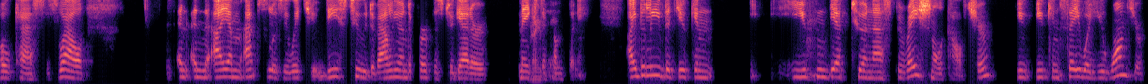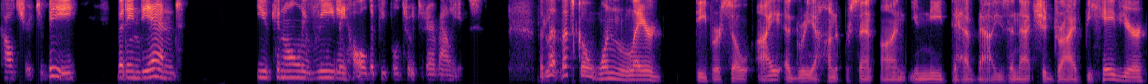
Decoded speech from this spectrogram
podcasts as well. And, and I am absolutely with you. These two, the value and the purpose together, makes right. the company. I believe that you can you can get to an aspirational culture. You, you can say what you want your culture to be, but in the end, you can only really hold the people true to their values. But let, let's go one layer deeper. So I agree 100% on you need to have values, and that should drive behavior,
